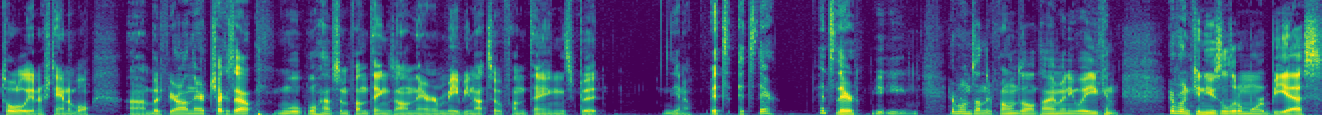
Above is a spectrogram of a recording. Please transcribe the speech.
totally understandable. Um, but if you're on there, check us out. We'll we'll have some fun things on there. Maybe not so fun things, but you know, it's it's there. it's there. You, you, everyone's on their phones all the time anyway. You can, everyone can use a little more BS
